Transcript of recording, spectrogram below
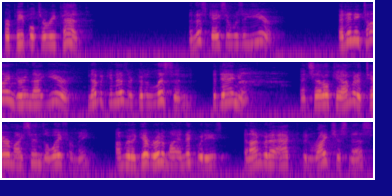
for people to repent. In this case, it was a year. At any time during that year, Nebuchadnezzar could have listened to Daniel and said, Okay, I'm going to tear my sins away from me. I'm going to get rid of my iniquities, and I'm going to act in righteousness,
